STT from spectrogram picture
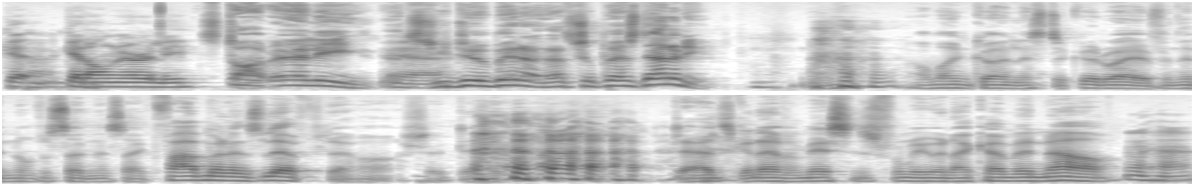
get get on early. Start early. That's Yeah. you do better. That's your personality. I won't go unless it's a good wave. And then all of a sudden it's like five minutes left. Oh shit, dad. Dad's gonna have a message for me when I come in now. Uh-huh.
